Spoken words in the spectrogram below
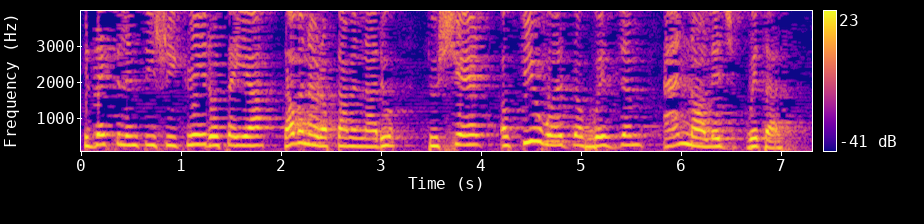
His Excellency Sri K. Rosaiah, Governor of Tamil Nadu, to share a few words of wisdom and knowledge with us.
